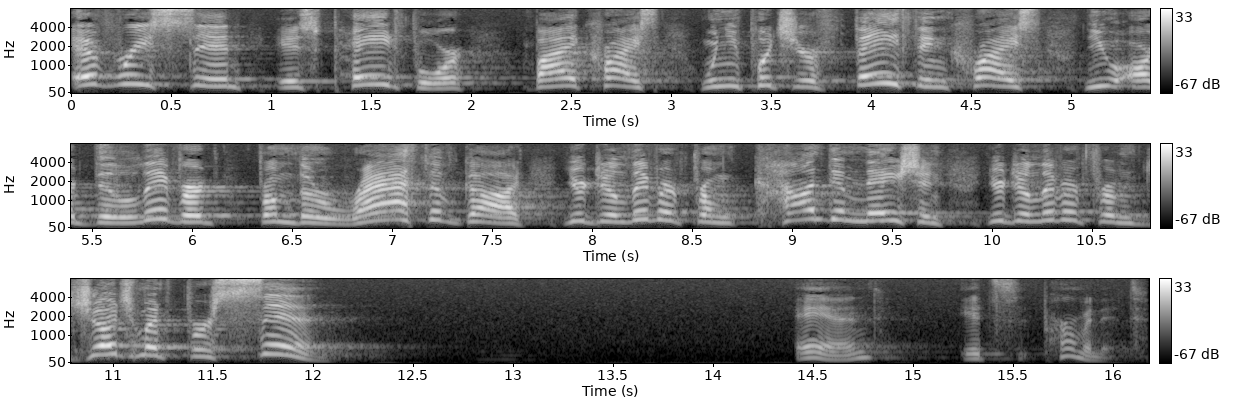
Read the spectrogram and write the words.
Every sin is paid for by Christ. When you put your faith in Christ, you are delivered from the wrath of God. You're delivered from condemnation. You're delivered from judgment for sin. And it's permanent,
